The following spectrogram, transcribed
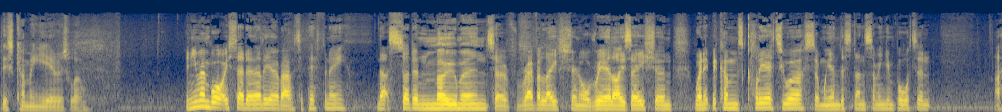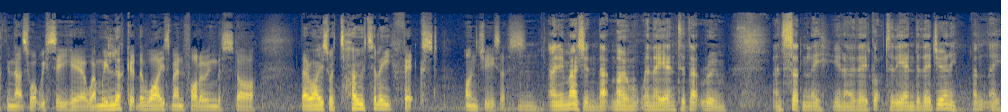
this coming year as well. And you remember what I said earlier about Epiphany? That sudden moment of revelation or realization when it becomes clear to us and we understand something important. I think that's what we see here when we look at the wise men following the star. Their eyes were totally fixed on Jesus. Mm. And imagine that moment when they entered that room and suddenly, you know, they'd got to the end of their journey, hadn't they?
